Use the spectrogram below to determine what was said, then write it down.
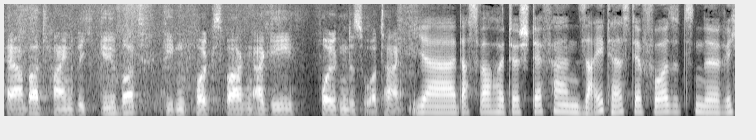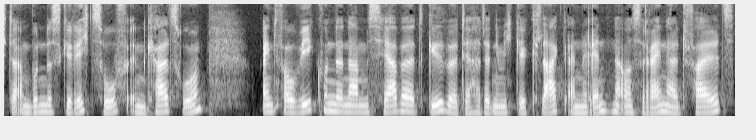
Herbert Heinrich Gilbert gegen Volkswagen AG folgendes Urteil. Ja, das war heute Stefan Seiters, der Vorsitzende Richter am Bundesgerichtshof in Karlsruhe. Ein VW-Kunde namens Herbert Gilbert, der hatte nämlich geklagt, einen Rentner aus Rheinland-Pfalz.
